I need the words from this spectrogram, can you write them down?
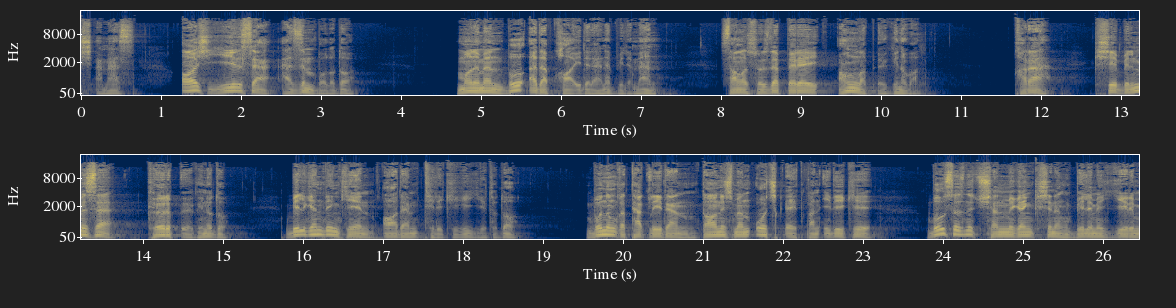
ish emas. Osh yeyilsa hazm bo'ladi. Mana man bu adab qoidalarini bilaman. sanga so'zlab beray, anglab o'rganib ol. Qara, kishi bilmasa, ko'rib o'rganadi. Bilgandan keyin odam tilikiga yetidi Buningga taqlidan donishman ochiq aytgan ediki, bu so'zni tushunmagan kishining bilimi yerim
